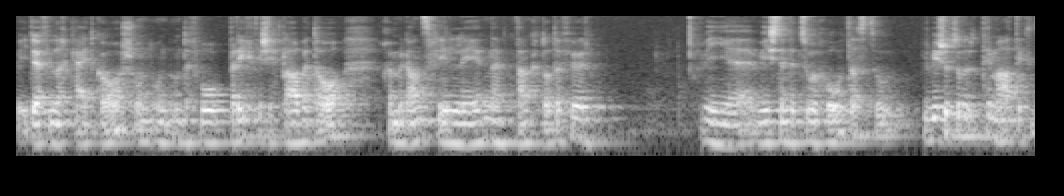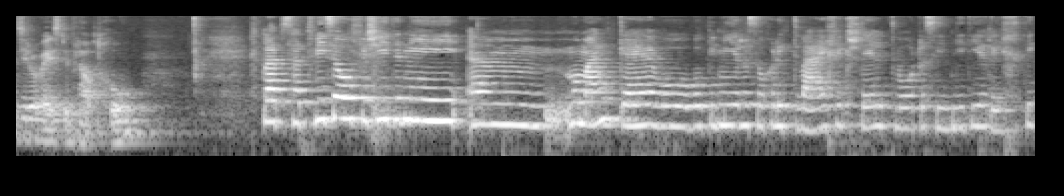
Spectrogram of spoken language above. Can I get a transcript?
in die Öffentlichkeit gehst und, und, und davon berichtest. Ich glaube, da können wir ganz viel lernen. Danke dafür. Wie, äh, wie ist denn dazu gekommen, dass du, wie bist du zur Thematik Zero Waste überhaupt gekommen? Ich glaube, es hat wie so verschiedene ähm, Momente gegeben, wo, wo bei mir so ein bisschen die Weichen gestellt worden sind in diese Richtung.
